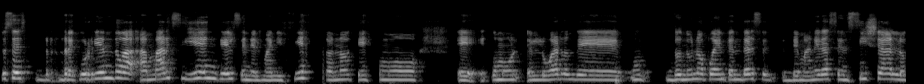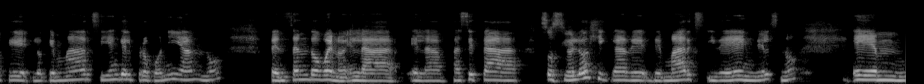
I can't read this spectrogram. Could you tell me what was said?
Entonces, recurriendo a, Marx y Engels en el manifiesto, ¿no? que es como, eh, como el lugar donde, donde uno puede entenderse de manera sencilla lo que, lo que Marx y Engels proponían, ¿no? pensando bueno, en, la, en la faceta sociológica de, de, Marx y de Engels. ¿no? Em,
